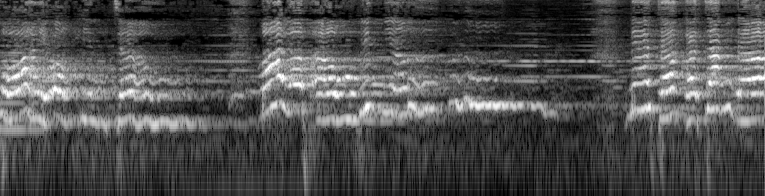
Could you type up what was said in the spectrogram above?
ขอให้องค์อินเจ้า มารับเอาวิญญาณแม่จักกะจันดา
